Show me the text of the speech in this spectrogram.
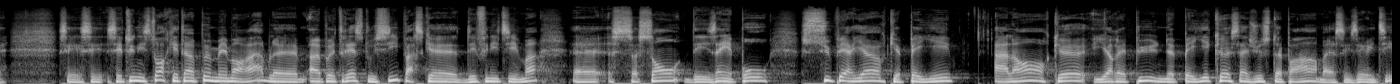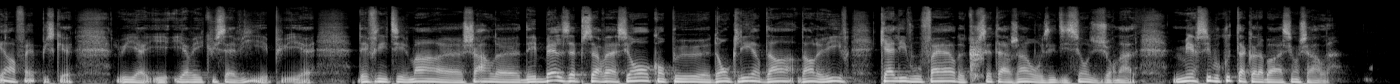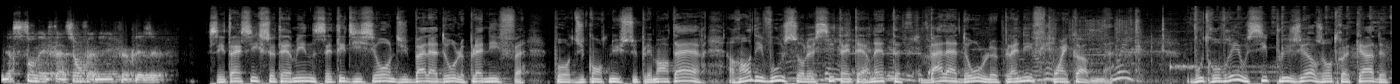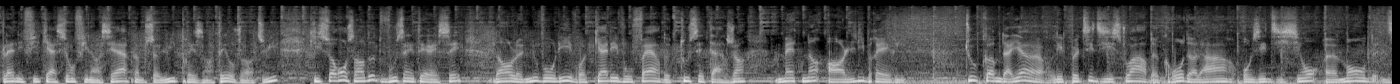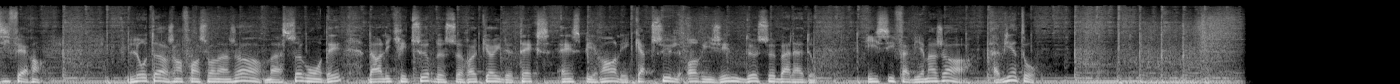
c'est une histoire qui est un peu mémorable, un peu triste aussi, parce que définitivement, euh, ce sont des impôts supérieurs que payés alors qu'il aurait pu ne payer que sa juste part, ben, ses héritiers en fait, puisque lui, il a, vécu sa vie. Et puis, euh, définitivement, euh, Charles, des belles observations qu'on peut donc lire dans, le livre Qu'allez-vous faire de tout cet argent aux éditions du journal. Merci beaucoup de ta collaboration, Charles. Merci de ton invitation, Fabien, fait un plaisir. C'est ainsi que se termine cette édition du Balado Le Planif. Pour du contenu supplémentaire, rendez-vous sur le site internet baladoleplanif.com. Vous trouverez aussi plusieurs autres cas de planification financière comme celui présenté aujourd'hui qui seront sans doute vous intéresser dans le nouveau livre Qu'allez-vous faire de tout cet argent maintenant en librairie? Tout comme d'ailleurs les petites histoires de gros dollars aux éditions Un monde différent. L'auteur Jean-François Langeur m'a secondé dans l'écriture de ce recueil de textes inspirant les capsules origines de ce balado. Ici Fabien Major. À bientôt.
